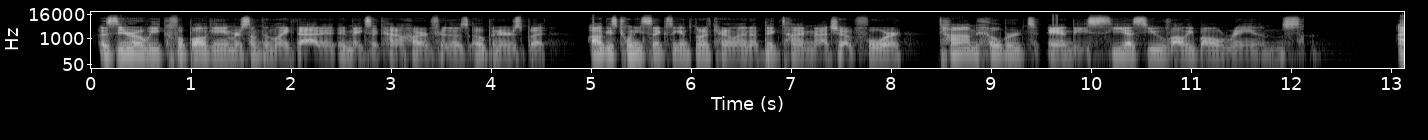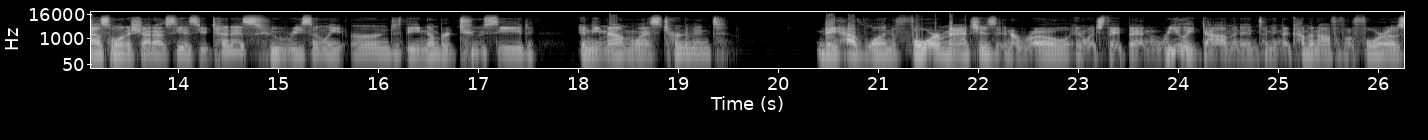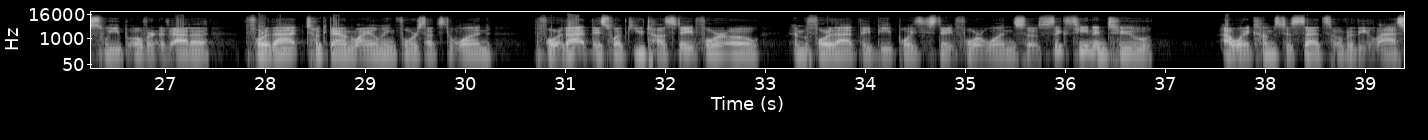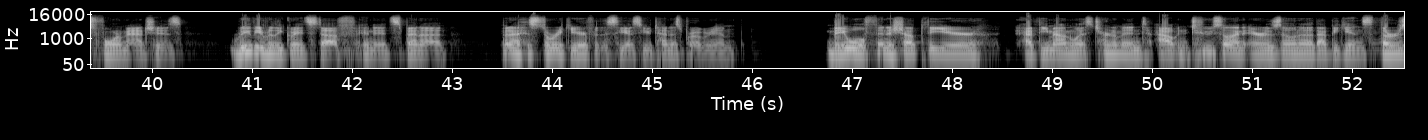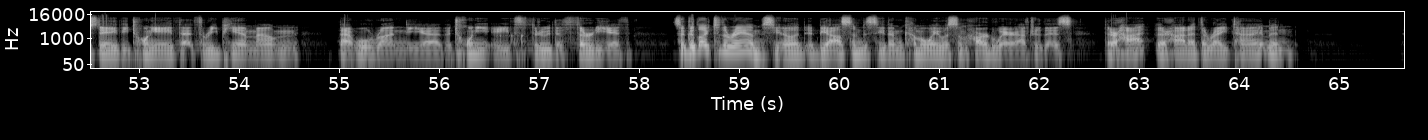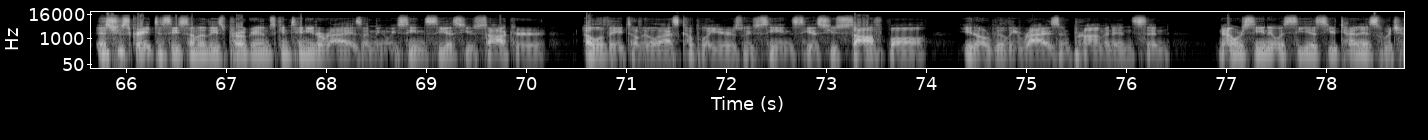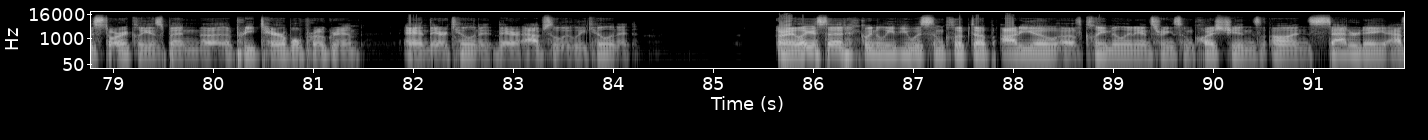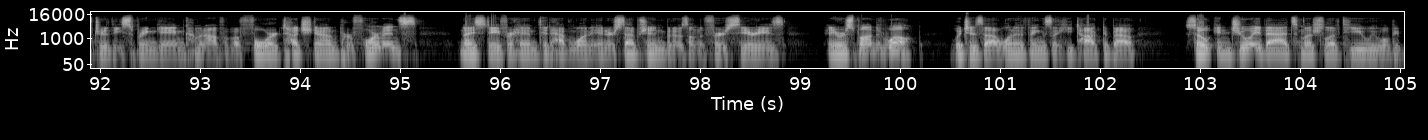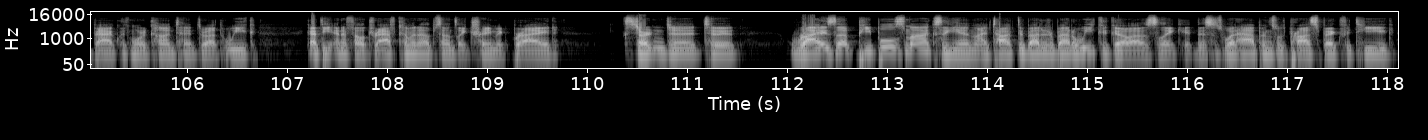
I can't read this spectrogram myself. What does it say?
a zero week football game or something like that, it, it makes it kind of hard for those openers. But August 26th against North Carolina, big time matchup for Tom Hilbert and the CSU Volleyball Rams. I also want to shout out CSU Tennis, who recently earned the number two seed in the Mountain West tournament. They have won four matches in a row in which they've been really dominant. I mean, they're coming off of a 4 0 sweep over Nevada. Before that, took down Wyoming four sets to one. Before that, they swept Utah State 4 0. And before that, they beat Boise State 4 1. So 16 and 2 uh, when it comes to sets over the last four matches really, really great stuff. And it's been a been a historic year for the CSU tennis program. They will finish up the year at the Mountain West tournament out in Tucson, Arizona. That begins Thursday, the 28th at 3 p.m. Mountain. That will run the uh, the 28th through the 30th. So good luck to the Rams. You know, it'd be awesome to see them come away with some hardware after this. They're hot. They're hot at the right time, and it's just great to see some of these programs continue to rise. I mean, we've seen CSU soccer elevate over the last couple of years. We've seen CSU softball, you know, really rise in prominence, and now we're seeing it with CSU tennis, which historically has been a, a pretty terrible program, and they're killing it. They're absolutely killing it. All right, like I said, I'm going to leave you with some clipped up audio of Clay Millen answering some questions on Saturday after the spring game, coming off of a four touchdown performance. Nice day for him. Did have one interception, but it was on the first series, and he responded well, which is uh, one of the things that he talked about. So enjoy that. Much love to you. We will be back with more content throughout the week. Got the NFL draft coming up. Sounds like Trey McBride starting to to rise up people's mocks again. I talked about it about a week ago. I was like, this is what happens with prospect fatigue.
